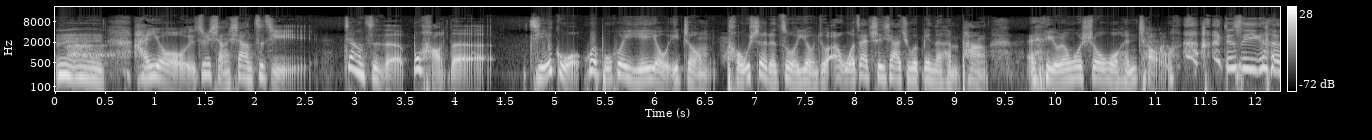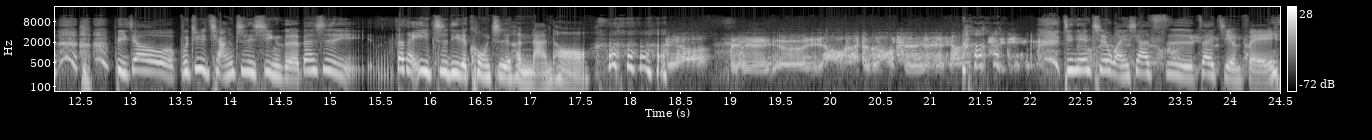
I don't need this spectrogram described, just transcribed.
嗯嗯，还有就是想象自己这样子的不好的结果，会不会也有一种投射的作用？就啊，我再吃下去会变得很胖。哎，有人会说我很丑，这是一个比较不具强制性的，但是大概意志力的控制很难哦。对啊，就是呃，好，这个好吃，就是想吃一点。今天吃完，下次再减肥。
